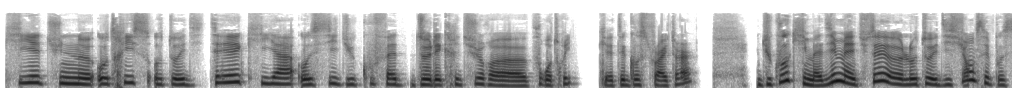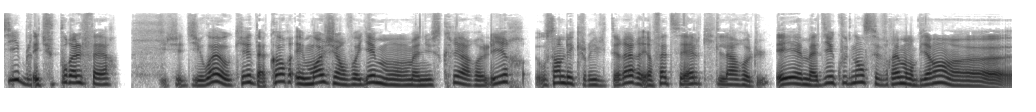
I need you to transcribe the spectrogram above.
qui est une autrice auto-éditée, qui a aussi du coup fait de l'écriture euh, pour autrui. Qui était ghostwriter, du coup, qui m'a dit, mais tu sais, euh, l'auto-édition, c'est possible et tu pourrais le faire. J'ai dit, ouais, ok, d'accord. Et moi, j'ai envoyé mon manuscrit à relire au sein de l'écurie littéraire et en fait, c'est elle qui l'a relu. Et elle m'a dit, écoute, non, c'est vraiment bien. Euh,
